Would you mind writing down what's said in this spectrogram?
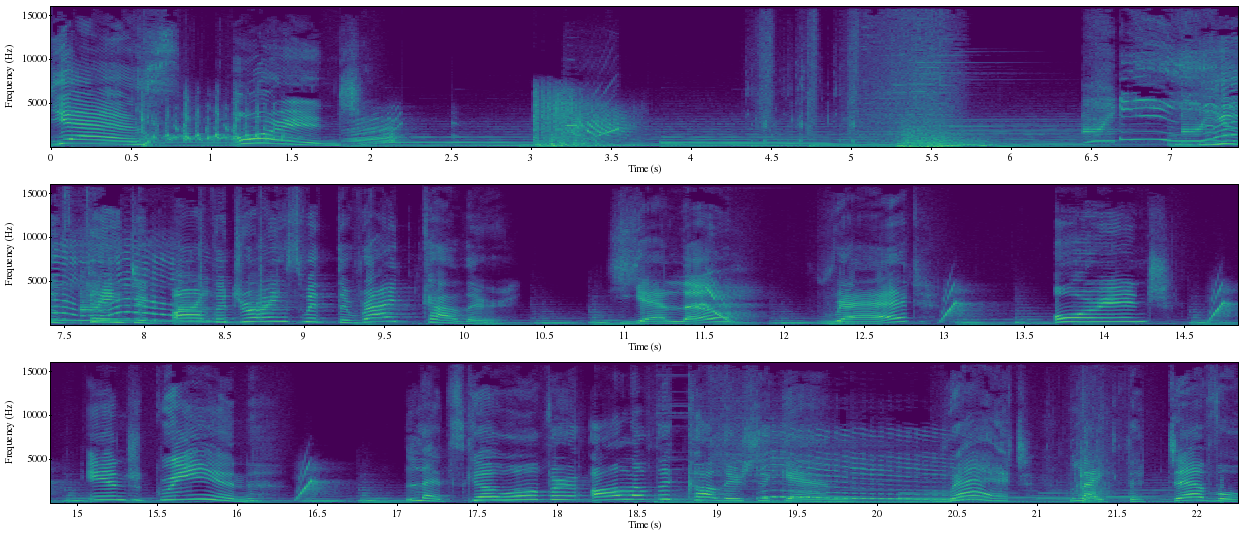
Yes! Orange! Painted all the drawings with the right color. Yellow, red, orange, and green. Let's go over all of the colors again. Red, like the devil.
